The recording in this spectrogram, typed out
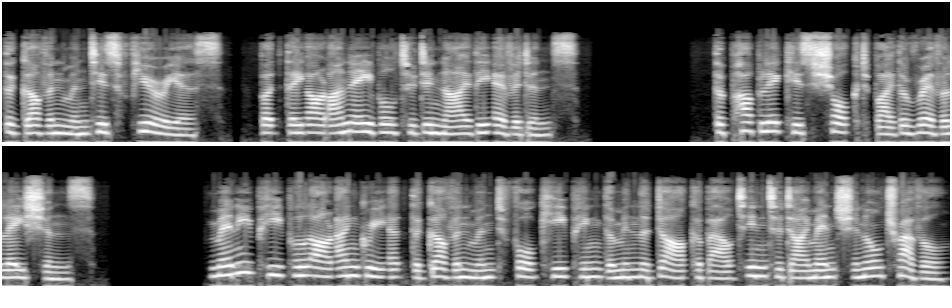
The government is furious, but they are unable to deny the evidence. The public is shocked by the revelations. Many people are angry at the government for keeping them in the dark about interdimensional travel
